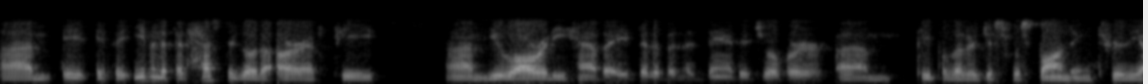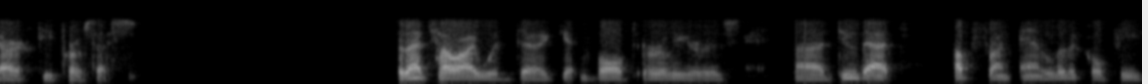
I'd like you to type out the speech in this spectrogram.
um, if it, even if it has to go to RFP, um, you already have a bit of an advantage over um, people that are just responding through the RFP process. So that's how I would uh, get involved earlier is uh, do that upfront analytical piece,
